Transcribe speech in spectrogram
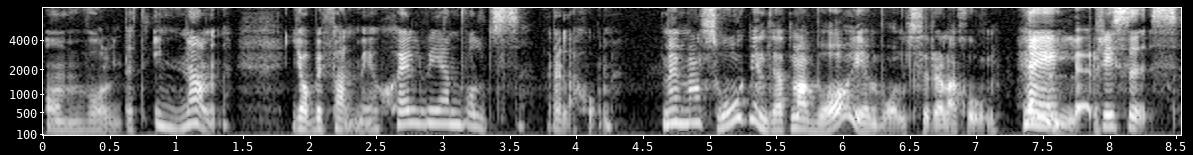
om våldet innan. Jag befann mig själv i en våldsrelation. Men man såg inte att man var i en våldsrelation Nej, heller. precis.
